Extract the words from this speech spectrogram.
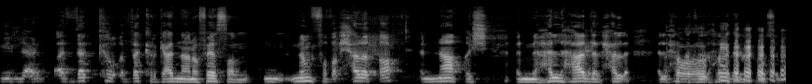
يلعن أتذكر أتذكر قعدنا أنا وفيصل ننفض الحلقة نناقش إن هل هذا الحلقة الحلقة أوه. الحلقة بنوصل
